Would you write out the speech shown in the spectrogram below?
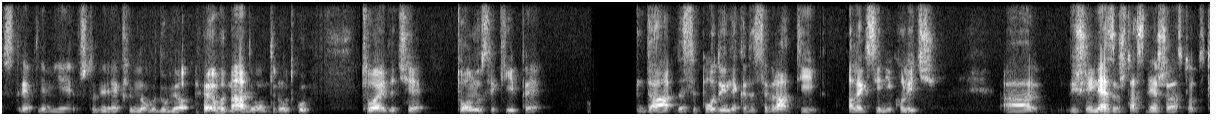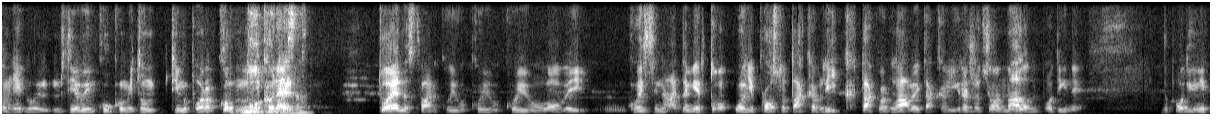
strepnjem je, što bi rekli, mnogo dublje od nade u ovom trenutku, to je da će tonus ekipe da, da se podigne kada se vrati Aleksij Nikolić. A, više i ne znam šta se dešava s, to, s tom njegovim, s njegovim kukom i tom tim oporavkom. Niko ne zna. To je jedna stvar koju, koju, koju ovaj, koji se nadam, jer to, on je prosto takav lik, takva glava i takav igrač, da će on malo da podigne, da podigne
